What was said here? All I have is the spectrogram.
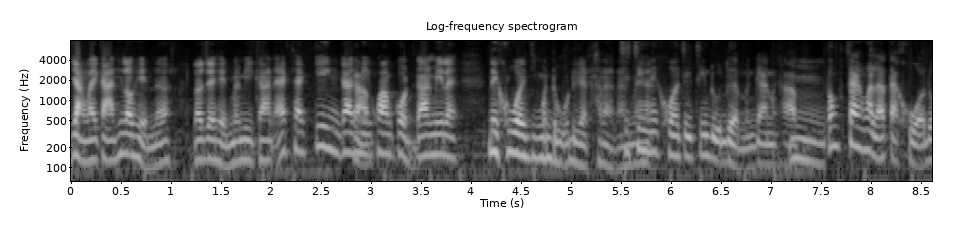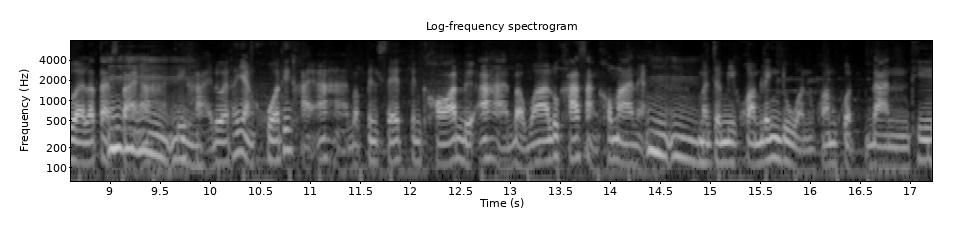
อย่างรายการที่เราเห็นเนอะเราจะเห็นมันมีการ act tagging การครับมีความกดดันมีอะไรในครัวจริงๆมันดุเดือดขนาดนั้นจไหมริงๆในฮะครัวจริงๆดุเดือดเหมือนกันครับอืมต้องแจ้งว่าแล้วแต่ครัวด้วยแล้วแต่สไตล์อืมอาหารที่อืมขายด้วย ถ้าอย่างครัวที่ขายอาหารแบบเป็นเซตเป็นคอร์สหรืออาหารแบบว่าลูกค้าสั่งเข้ามาเนี่ยอืมอืมมันจะมีความเร่งด่วนความกดดันที่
